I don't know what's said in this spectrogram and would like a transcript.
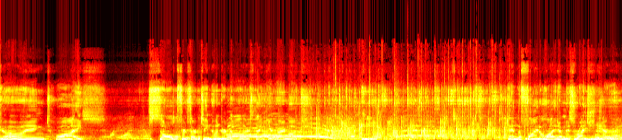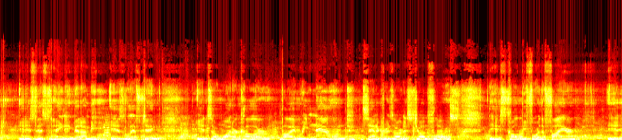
Going twice. Sold for $1300. Thank you very much. And the final item is right here. It is this painting that Amit is lifting. It's a watercolor by renowned Santa Cruz artist John Flores. It's called Before the Fire. It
